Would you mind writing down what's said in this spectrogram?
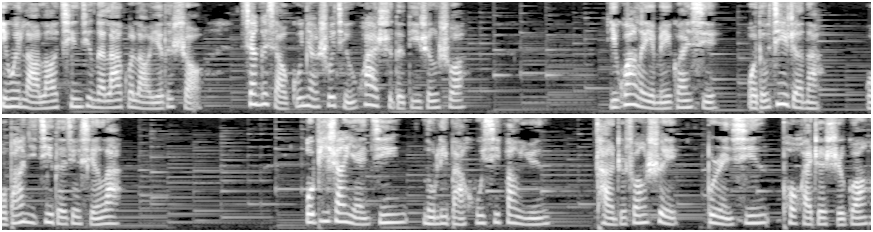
因为姥姥轻轻地拉过姥爷的手，像个小姑娘说情话似的低声说。你忘了也没关系，我都记着呢，我帮你记得就行了。我闭上眼睛，努力把呼吸放匀，躺着装睡，不忍心破坏这时光。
